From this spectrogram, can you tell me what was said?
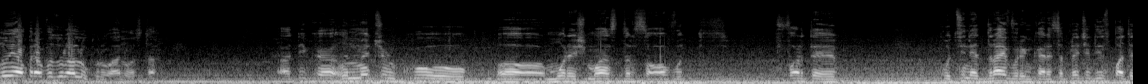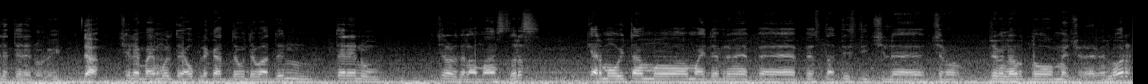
nu i-am prea văzut la lucru anul ăsta. Adică în meciul cu uh, Mureș Masters au avut foarte puține drive-uri în care să plece din spatele terenului. Da, Cele mai multe au plecat de undeva din terenul celor de la Masters. Chiar mă uitam uh, mai devreme pe, pe statisticile celor primelor două meciuri ale lor.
